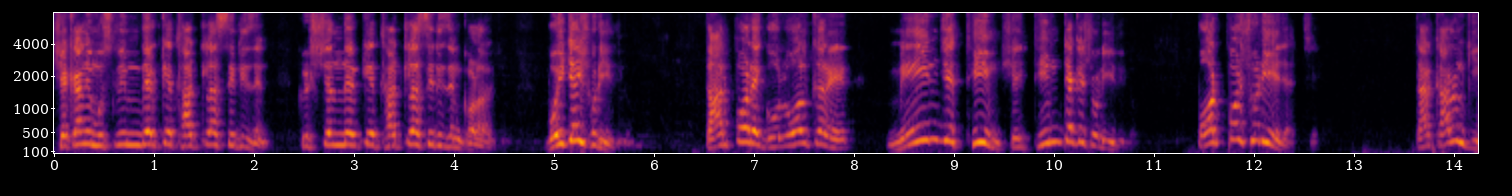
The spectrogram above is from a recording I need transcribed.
সেখানে মুসলিমদেরকে থার্ড ক্লাস সিটিজেন খ্রিস্টানদেরকে থার্ড ক্লাস সিটিজেন করা হয়েছে। বইটাই সরিয়ে দিল। তারপরে গোলওয়ালকারের মেইন যে থিম সেই থিমটাকে সরিয়ে দিল। পরপর সরিয়ে যাচ্ছে। তার কারণ কি?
